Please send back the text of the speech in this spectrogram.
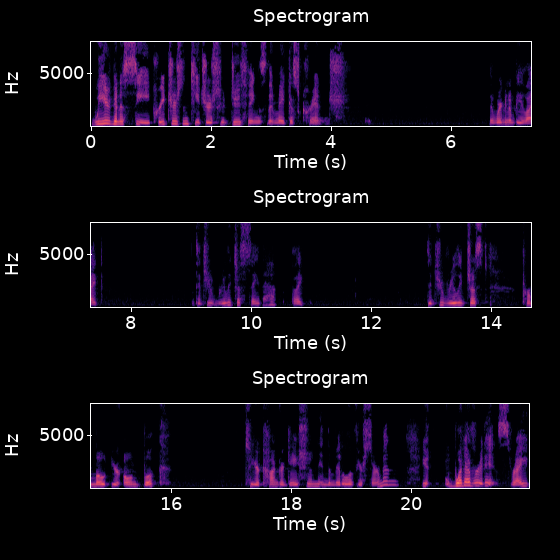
We are going to see preachers and teachers who do things that make us cringe. That we're going to be like, did you really just say that? Like, did you really just promote your own book to your congregation in the middle of your sermon? Whatever it is, right?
